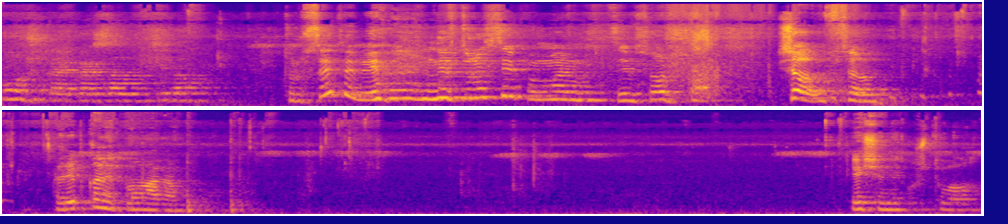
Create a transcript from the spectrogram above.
Мошка якась залетіла. Труси тобі? Не в труси, по-моєму, це що? Що, що? Рибка непогана. Я ще не куштувала.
